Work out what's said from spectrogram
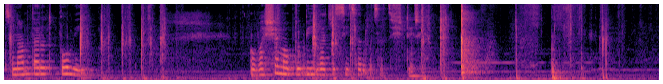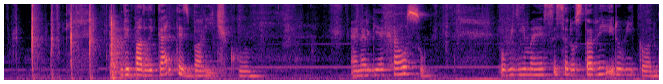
co nám Tarot poví o vašem období 2024. Vypadly karty z balíčku. Energie chaosu. Uvidíme, jestli se dostaví i do výkladu.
